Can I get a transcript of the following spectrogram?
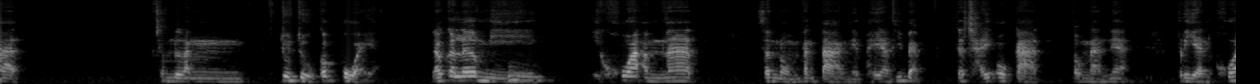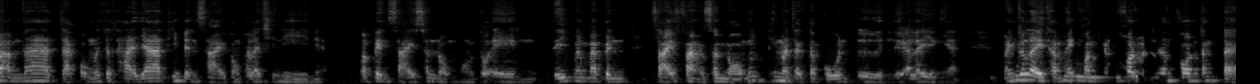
าทกำลังจู่ๆก็ป่วยอะแล้วก็เริ่มมีอืมมีขั้วอำนาจสนมต่างๆ เนี่ยพยายามที่แบบจะใช้โอกาสตรงนั้นเนี่ย เปลี่ยนขั้วอำนาจจากองค์รัชทายาทที่เป็นสายของพระราชินีเนี่ย มาเป็นสายสนมของตัวเองที่มันมาเป็นสายฝั่งสนมที่มาจากตระกูลอื่นหรืออะไรอย่างเงี้ย มันก็เลยทำให้ความเข้มข้นมันเริ่มต้นตั้งแต่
